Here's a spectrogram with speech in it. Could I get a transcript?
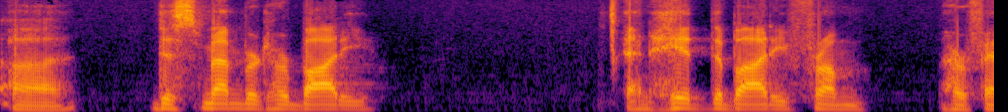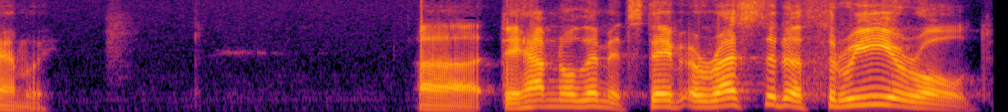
uh, dismembered her body, and hid the body from her family. Uh, they have no limits. They've arrested a three-year-old.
